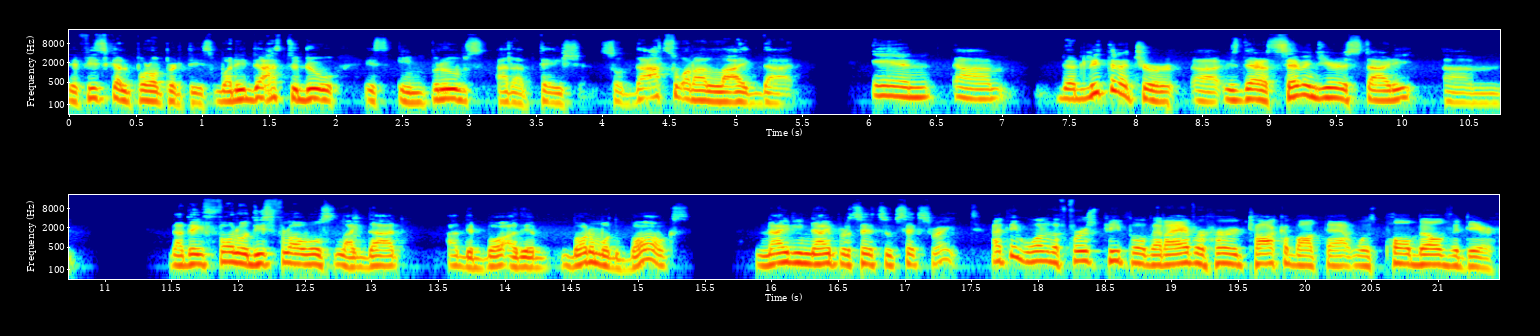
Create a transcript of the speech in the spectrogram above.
the physical properties. What it has to do is improves adaptation. So that's what I like that. And um, the literature uh, is there a seven-year study um, that they follow these flowables like that at the, bo- at the bottom of the box, 99% success rate. I think one of the first people that I ever heard talk about that was Paul Belvedere.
